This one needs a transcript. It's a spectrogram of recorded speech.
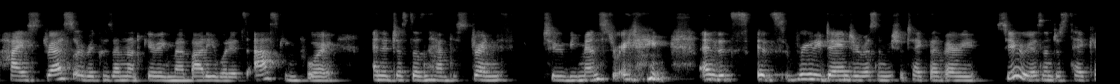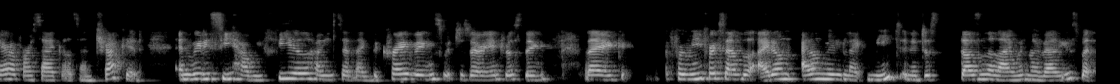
high stress or because I'm not giving my body what it's asking for. And it just doesn't have the strength to be menstruating. And it's it's really dangerous and we should take that very serious and just take care of our cycles and track it and really see how we feel how you said like the cravings which is very interesting. Like for me, for example, I don't I don't really like meat and it just doesn't align with my values. But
